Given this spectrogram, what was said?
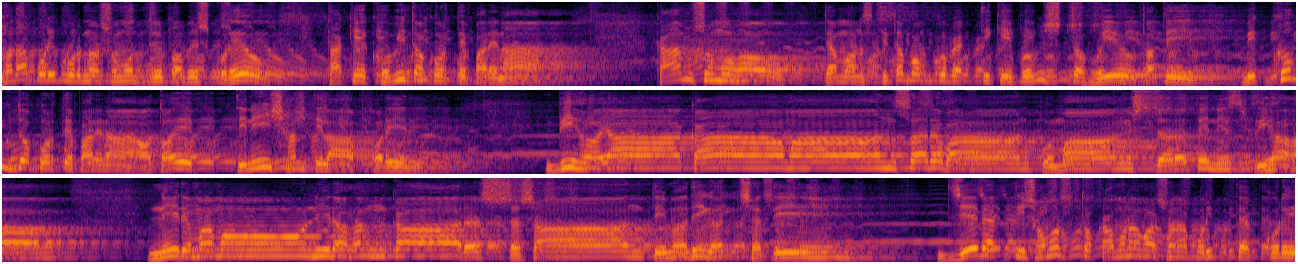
সদা পরিপূর্ণ সমুদ্রে প্রবেশ করেও তাকে ক্ষোভিত করতে পারে না কামসমূহ তেমন স্থিতপজ্ঞ ব্যক্তিকে প্রবিষ্ট হয়েও তাতে বিক্ষুব্ধ করতে পারে না অতএব তিনিই শান্তি লাভ করেন বিহয়া কামান সর্বান পুমাংশ্চরতি নিঃস্পৃহ। নির্মম নিরহংকার শান্তিমধিগচ্ছতি। যে ব্যক্তি সমস্ত কামনা বাসনা পরিত্যাগ করে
